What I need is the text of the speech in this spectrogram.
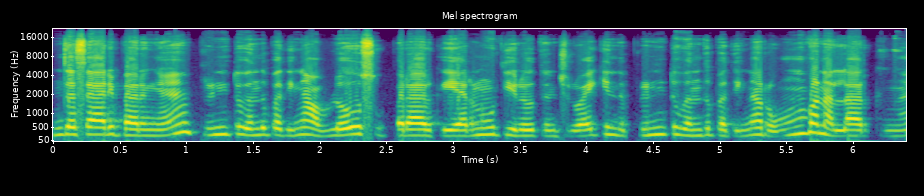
இந்த சாரி பாருங்க. பிரிண்ட் வந்து பாத்தீங்கன்னா அவ்வளோ சூப்பரா இருக்கு. இருநூத்தி இருபத்தஞ்சு ரூபாய்க்கு இந்த பிரிண்ட் வந்து பாத்தீங்கன்னா ரொம்ப நல்லா இருக்குங்க.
